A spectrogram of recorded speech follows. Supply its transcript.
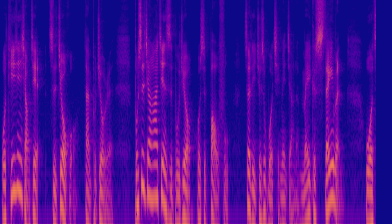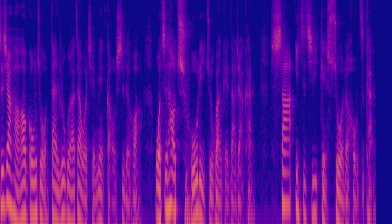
我提醒小健，只救火但不救人，不是叫他见死不救或是报复。这里就是我前面讲的 make a statement。我只想好好工作，但如果要在我前面搞事的话，我只好处理主管给大家看，杀一只鸡给所有的猴子看。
